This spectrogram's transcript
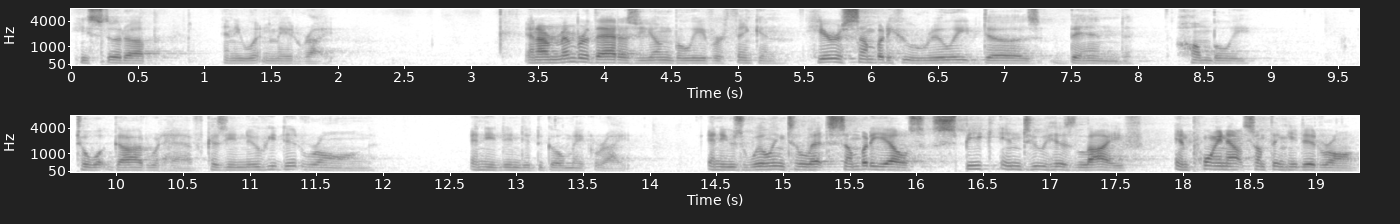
he stood up, and he went and made right. And I remember that as a young believer thinking, here is somebody who really does bend humbly to what God would have because he knew he did wrong and he needed to go make right. And he was willing to let somebody else speak into his life and point out something he did wrong.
